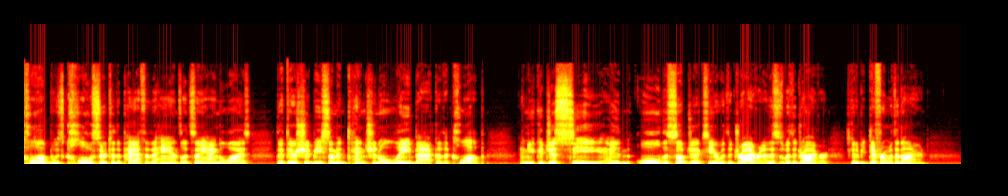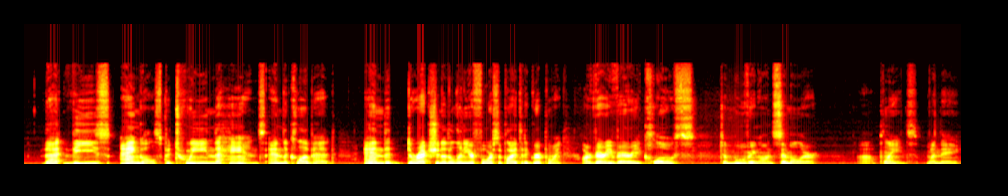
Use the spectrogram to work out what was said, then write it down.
club was closer to the path of the hands, let's say angle wise, that there should be some intentional layback of the club. And you could just see in all the subjects here with the driver, now this is with the driver, it's going to be different with an iron, that these angles between the hands and the club head and the direction of the linear force applied to the grip point are very, very close to moving on similar uh, planes when they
